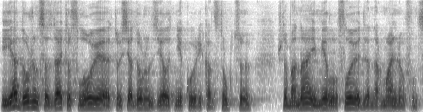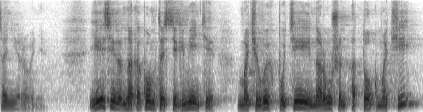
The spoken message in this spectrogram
и я должен создать условия, то есть я должен сделать некую реконструкцию, чтобы она имела условия для нормального функционирования. Если на каком-то сегменте мочевых путей нарушен отток мочи,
